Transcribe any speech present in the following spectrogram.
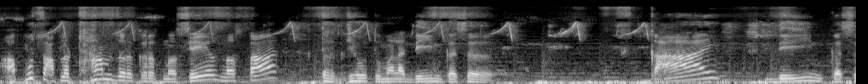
आपूच आपलं ठाम जर करत नसेल नसता तर देव तुम्हाला देईन कस? काय देईन कस?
